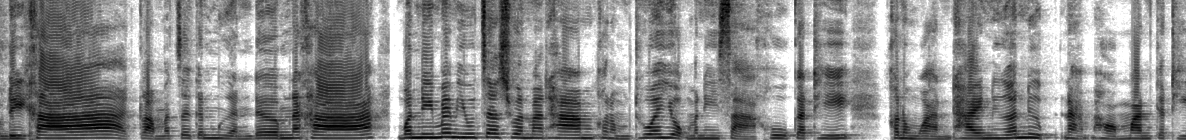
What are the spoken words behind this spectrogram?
วัสดีค่ะ กลับมาเจอกันเหมือนเดิมนะคะ วันนี้แม่มิวจะชวนมาทำขนมถ้วยหยกมณีสาคูกะทิ ขนมหวานไทยเนื้อหนึบหนับหอมมันกะทิ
